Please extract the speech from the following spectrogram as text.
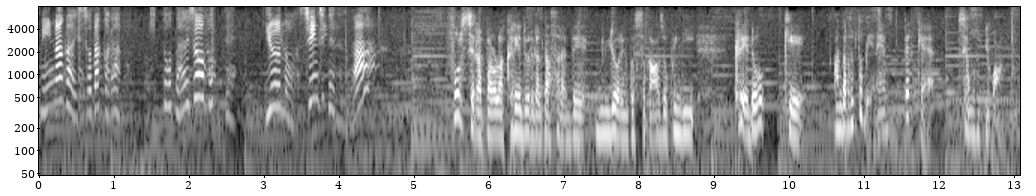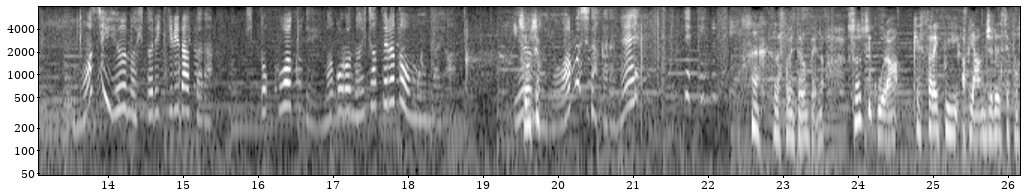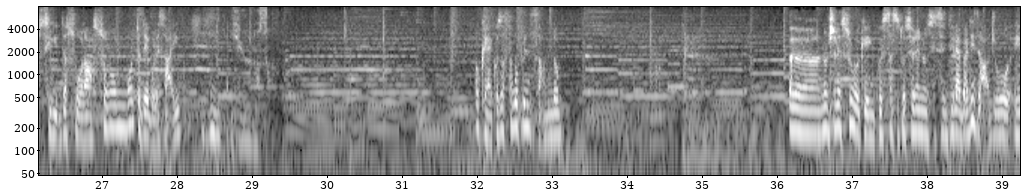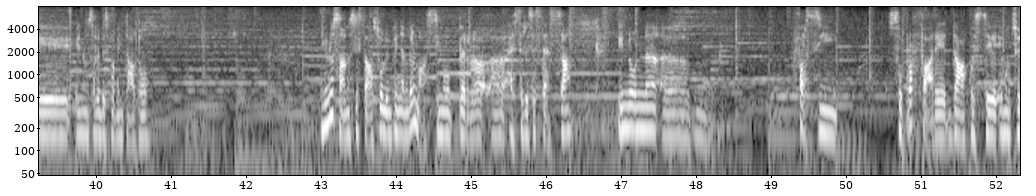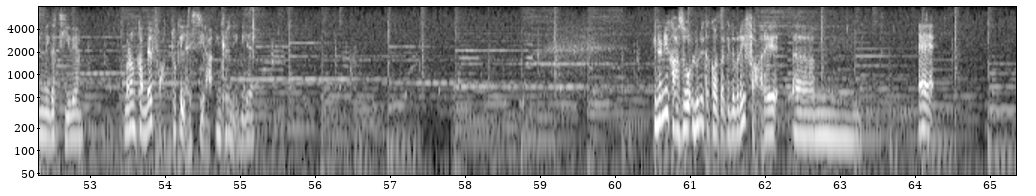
みんなが一緒だからきっと大丈夫って言うのは信じてるんだ Forse la parola credo in realtà sarebbe migliore in questo caso, quindi credo che andrà tutto bene perché siamo tutti qua. もしユウの一人っきりだったら きっと怖くて今頃泣いちゃってると思うんだよユウのそのし弱虫だからね La sto interrompendo. Sono sicura che sarei qui a piangere se fossi da sola. Sono molto debole, sai? ユウノさん Ok, cosa stavo pensando? Eh, non c'è nessuno che in questa situazione non si sentirebbe a disagio e, e non sarebbe spaventato. Juno San si sta solo impegnando al massimo per uh, essere se stessa e non uh, farsi sopraffare da queste emozioni negative, ma non cambia il fatto che lei sia incredibile. In ogni caso, l'unica cosa che dovrei fare um, è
